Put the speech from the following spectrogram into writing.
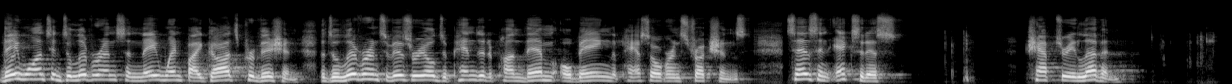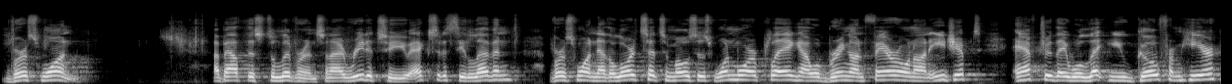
They wanted deliverance and they went by God's provision. The deliverance of Israel depended upon them obeying the Passover instructions. It says in Exodus chapter 11, verse 1, about this deliverance, and I read it to you. Exodus 11, Verse 1 Now the Lord said to Moses, One more plague I will bring on Pharaoh and on Egypt. After they will let you go from here.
